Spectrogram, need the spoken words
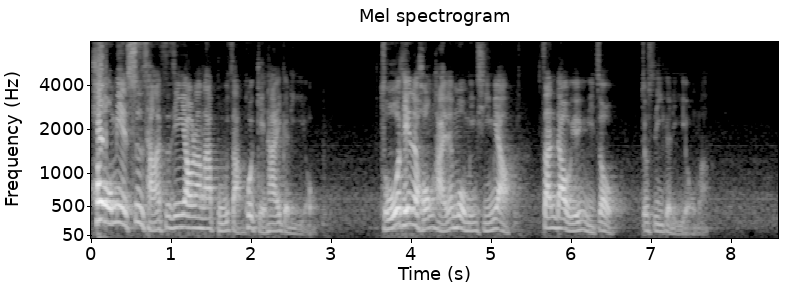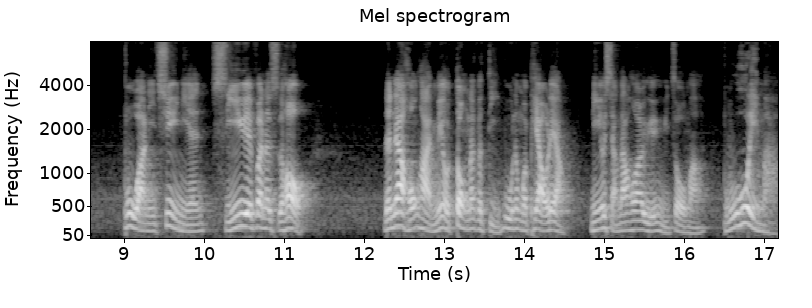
后面市场的资金要让它补涨，会给它一个理由。昨天的红海的莫名其妙沾到元宇宙，就是一个理由嘛。不啊，你去年十一月份的时候，人家红海没有动那个底部那么漂亮，你有想到后来元宇宙吗？不会嘛。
